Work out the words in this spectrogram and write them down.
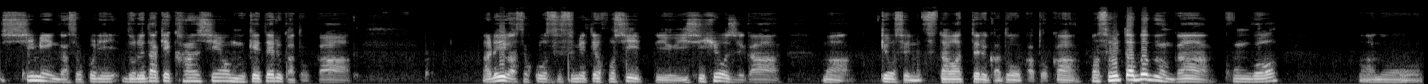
市民がそこにどれだけ関心を向けてるかとか、あるいはそこを進めてほしいっていう意思表示が、まあ、行政に伝わってるかどうかとか、まあそういった部分が今後、あの、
